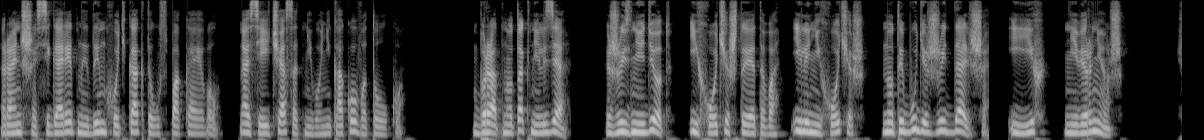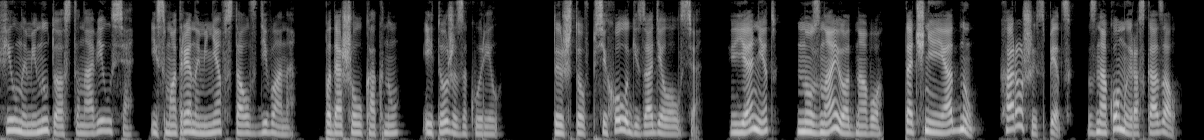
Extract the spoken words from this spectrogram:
Раньше сигаретный дым хоть как-то успокаивал, а сейчас от него никакого толку. Брат, но так нельзя. Жизнь идет, и хочешь ты этого или не хочешь, но ты будешь жить дальше, и их не вернешь. Фил на минуту остановился и, смотря на меня, встал с дивана, подошел к окну и тоже закурил. Ты что, в психологе заделался? Я нет, но знаю одного, точнее одну. Хороший спец, знакомый рассказал.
